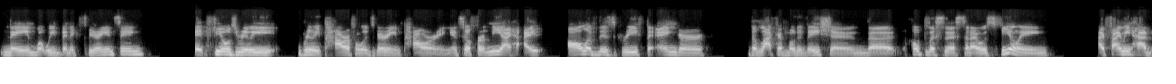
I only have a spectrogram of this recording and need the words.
name what we've been experiencing, it feels really, really powerful. It's very empowering. And so for me, I, I all of this grief, the anger, the lack of motivation, the hopelessness that I was feeling, I finally had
